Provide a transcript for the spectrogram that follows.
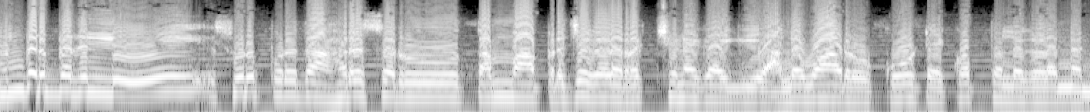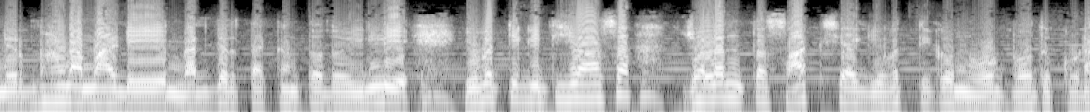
ಸಂದರ್ಭದಲ್ಲಿ ಸುರಪುರದ ಅರಸರು ತಮ್ಮ ಪ್ರಜೆಗಳ ರಕ್ಷಣೆಗಾಗಿ ಹಲವಾರು ಕೋಟೆ ಕೊತ್ತಲೆಗಳನ್ನು ನಿರ್ಮಾಣ ಮಾಡಿ ಮೆರೆದಿರ್ತಕ್ಕಂಥದ್ದು ಇಲ್ಲಿ ಇವತ್ತಿಗೆ ಇತಿಹಾಸ. ಜ್ವಲಂತ ಸಾಕ್ಷಿಯಾಗಿ ಇವತ್ತಿಗೂ ನೋಡ್ಬೋದು ಕೂಡ.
